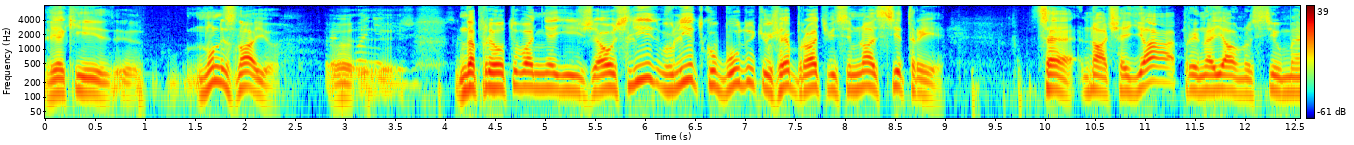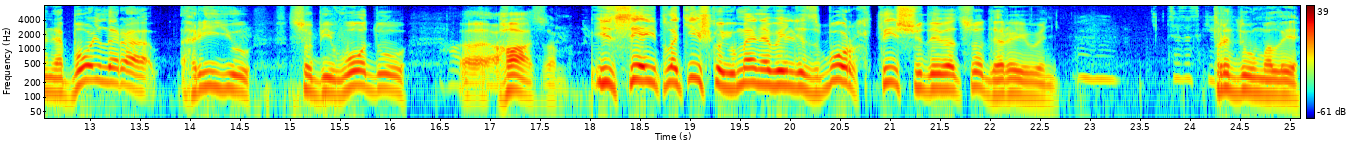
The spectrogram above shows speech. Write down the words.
які, е, ну не знаю, е, на приготування їжі. А ось лі- влітку будуть вже брати 18,3. Це наче я при наявності в мене бойлера грію собі воду е, газом. Із цією платіжкою в мене виліз борг 1900 гривень. Це за скільки? Придумали.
